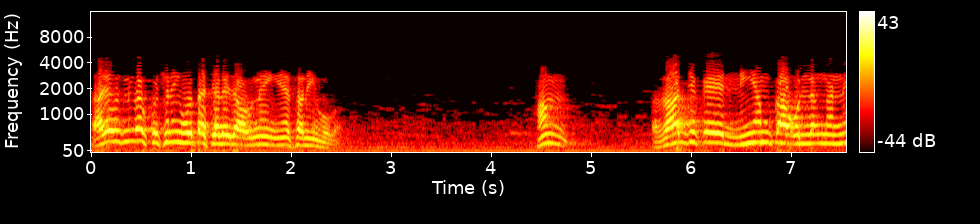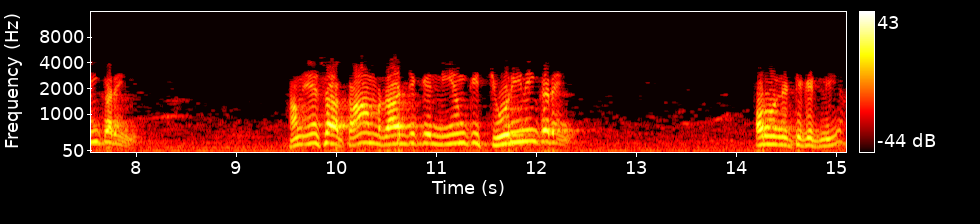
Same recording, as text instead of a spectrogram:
अरे, उसने कहा, कुछ नहीं होता, चले जाओ। नहीं, ऐसा नहीं होगा। हम राज्य के नियम का उल्लंघन नहीं करेंगे। हम ऐसा काम राज्य के नियम की चोरी नहीं करेंगे। और उन्होंने टिकट लिया।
